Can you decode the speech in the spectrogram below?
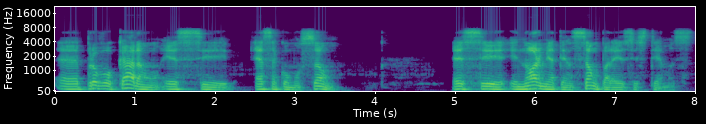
eh, provocaram esse, essa comoção, essa enorme atenção para esses temas.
